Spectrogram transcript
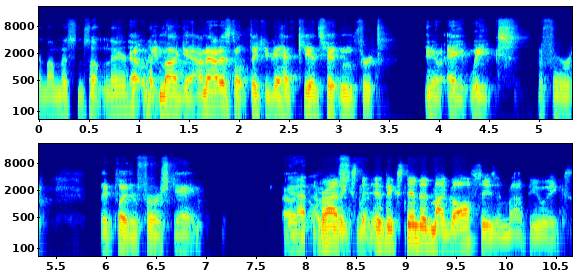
Am I missing something there? That would be my guess. I mean, I just don't think you're going to have kids hitting for you know eight weeks before they play their first game. Yeah, I don't- would Right, ex- it extended my golf season by a few weeks.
